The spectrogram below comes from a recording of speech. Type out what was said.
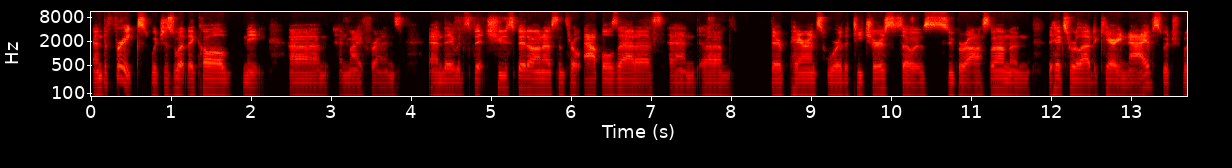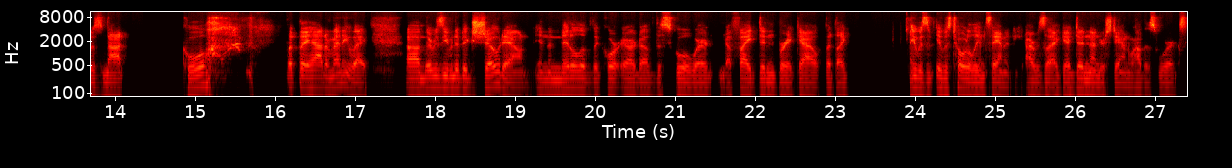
and the Freaks, which is what they called me um, and my friends. And they would spit chew spit on us and throw apples at us. And um, their parents were the teachers, so it was super awesome. And the Hicks were allowed to carry knives, which was not cool. but they had them anyway. Um, there was even a big showdown in the middle of the courtyard of the school where a fight didn't break out, but like it was it was totally insanity. I was like, I didn't understand how this works.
